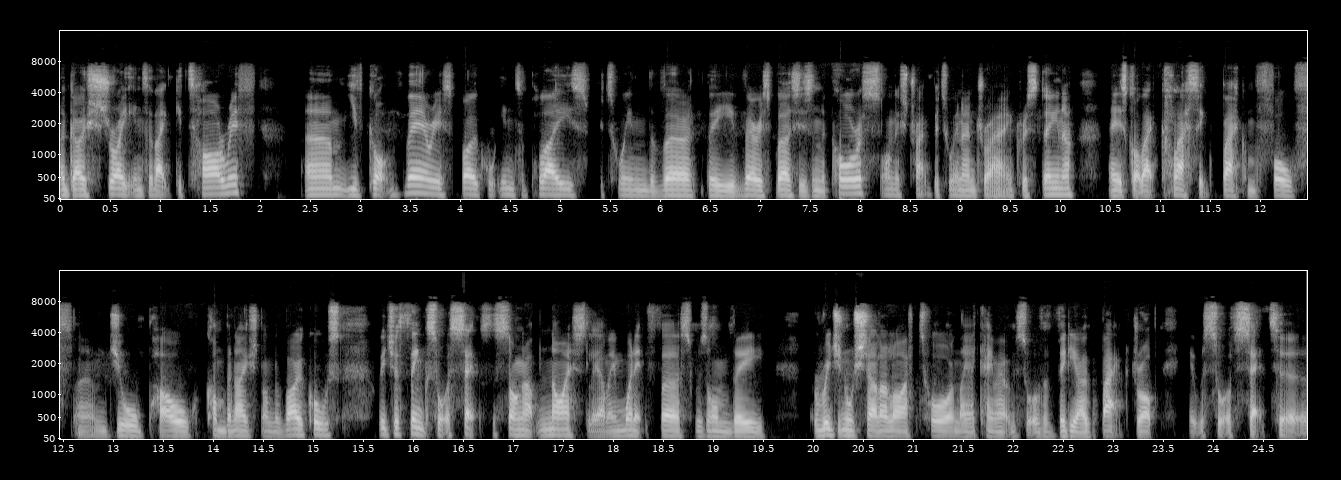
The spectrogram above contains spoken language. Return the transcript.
and goes straight into that guitar riff. Um, you've got various vocal interplays between the ver- the various verses and the chorus on this track between Andrea and Cristina, and it's got that classic back and forth um, dual pole combination on the vocals, which I think sort of sets the song up nicely. I mean, when it first was on the original Shallow Life tour and they came out with sort of a video backdrop, it was sort of set to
